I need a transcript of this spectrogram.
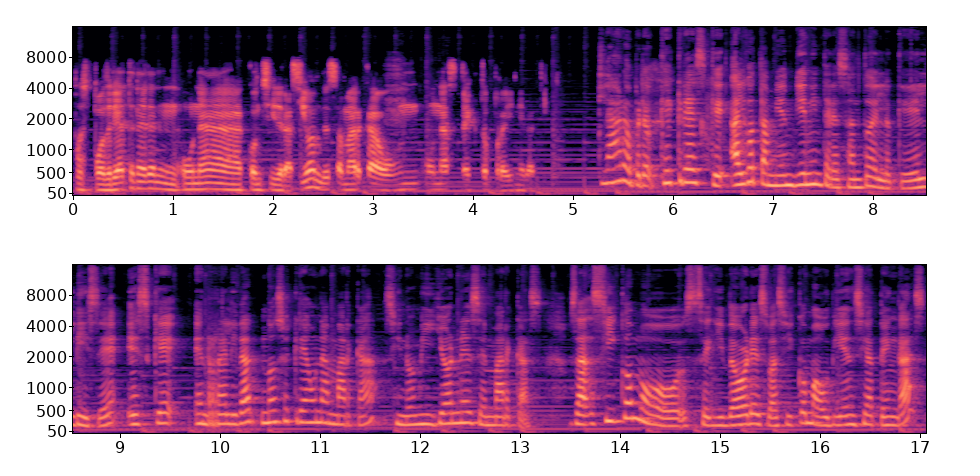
pues podría tener en una consideración de esa marca o un, un aspecto por ahí negativo. Claro, pero ¿qué crees? Que algo también bien interesante de lo que él dice es que en realidad no se crea una marca, sino millones de marcas. O sea, así como seguidores o así como audiencia tengas,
